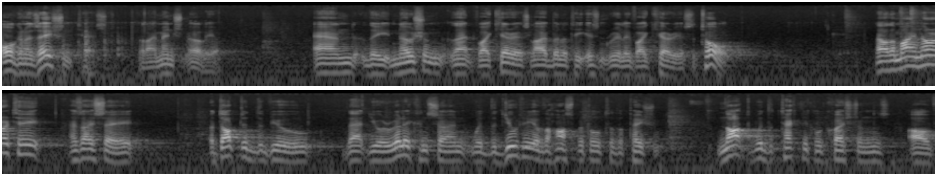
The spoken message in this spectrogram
organization test that I mentioned earlier and the notion that vicarious liability isn't really vicarious at all. Now, the minority, as I say, adopted the view that you are really concerned with the duty of the hospital to the patient, not with the technical questions of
